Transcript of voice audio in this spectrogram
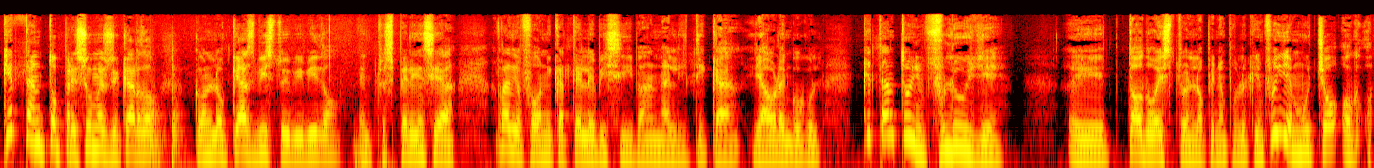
¿Qué tanto presumes, Ricardo, con lo que has visto y vivido en tu experiencia radiofónica, televisiva, analítica y ahora en Google? ¿Qué tanto influye eh, todo esto en la opinión pública? ¿Influye mucho o,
